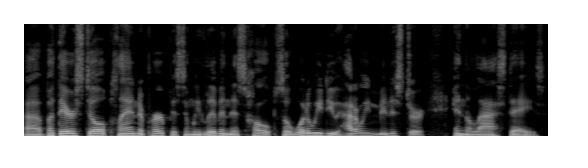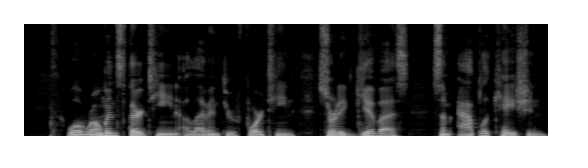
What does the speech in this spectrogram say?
Uh, but there's still a plan a purpose and we live in this hope. So what do we do? How do we minister in the last days? Well, Romans 13, 11 through 14 sort of give us some application,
